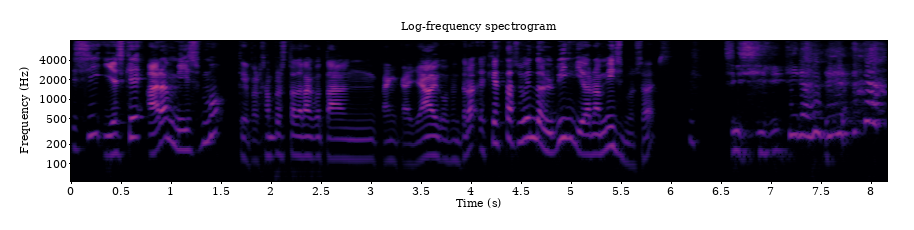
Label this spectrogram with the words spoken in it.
Sí, sí, y es que ahora mismo, que por ejemplo está Draco tan, tan callado y concentrado, es que está subiendo el vídeo ahora mismo, ¿sabes? Sí, sí, literal.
